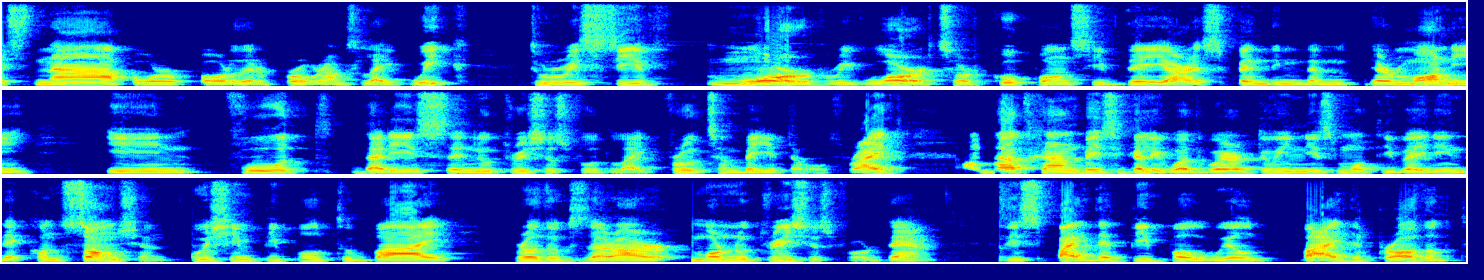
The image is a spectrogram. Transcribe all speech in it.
SNAP or, other programs like WIC to receive more rewards or coupons if they are spending them, their money in food that is a nutritious food like fruits and vegetables, right? on that hand, basically what we're doing is motivating the consumption, pushing people to buy products that are more nutritious for them. Despite the people will buy the product,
